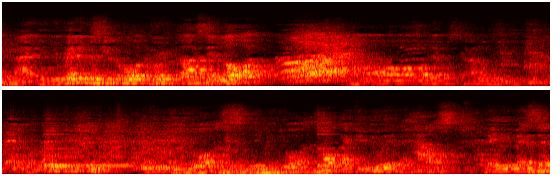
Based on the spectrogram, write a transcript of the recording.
tonight, if you're ready to receive the Lord, the word of God say, Lord, house. Amen. Say,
